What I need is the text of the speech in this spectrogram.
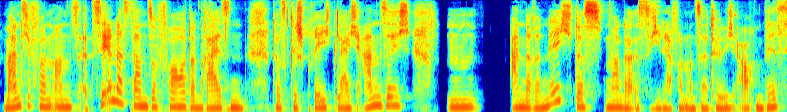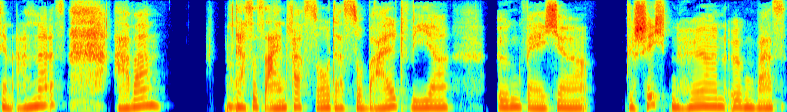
Manche von uns erzählen das dann sofort und reißen das Gespräch gleich an sich. Hm, andere nicht, das, na, da ist jeder von uns natürlich auch ein bisschen anders, aber das ist einfach so, dass sobald wir irgendwelche Geschichten hören, irgendwas,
